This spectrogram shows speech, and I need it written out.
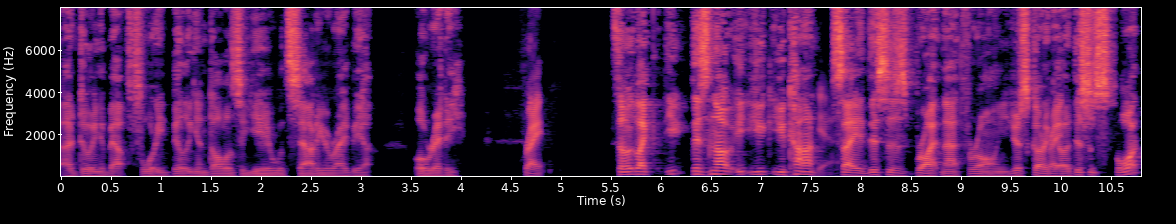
are doing about 40 billion dollars a year with Saudi Arabia already Right. So like, you, there's no you you can't Yeah. say this is right and that's wrong. You just got to go. This is sport,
